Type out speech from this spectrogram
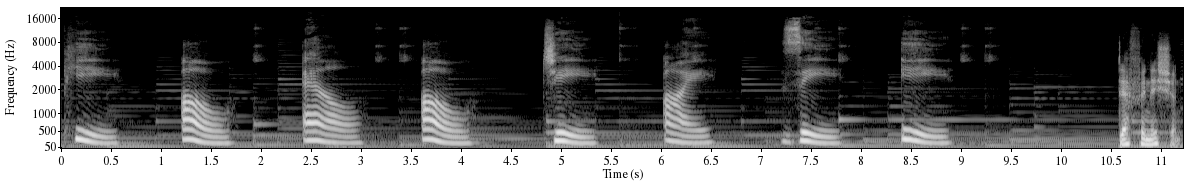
P O L O G I Z E. Definition.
